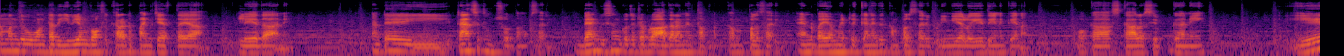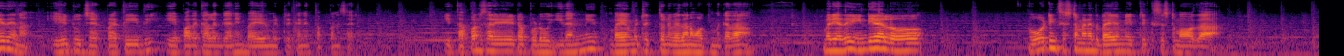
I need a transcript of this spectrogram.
మంది ఉంటుంది EVM box correct పనిచేస్తాయా లేదా అని. అంటే ఈ ట్రాన్సాక్షన్ చూద్దాం ఒకసారి. బ్యాంక్ విషయానికి వచ్చేటప్పుడు ఆధార్ అనేది తప్ప కంపల్సరీ. అండ్ బయోమెట్రిక్ అనేది కంపల్సరీ. ఇప్పుడు ఇండియాలో ఏ దేనికైనా ఒక స్కాలర్షిప్ కానీ ఏదైనా ఏ టు జెడ్ ప్రతిదీ ఏ పథకాలకు కానీ బయోమెట్రిక్ అనేది తప్పనిసరి. ఈ తప్పనిసరి అయ్యేటప్పుడు ఇదన్నీ బయోమెట్రిక్తోనే విధానం అవుతుంది కదా. మరి అదే ఇండియాలో ఓటింగ్ సిస్టమ్ అనేది బయోమెట్రిక్ సిస్టమ్ అవదా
